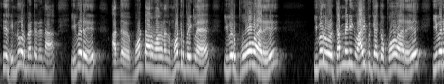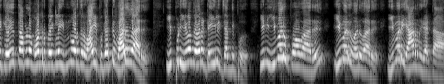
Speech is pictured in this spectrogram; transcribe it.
இதில் இன்னொரு மேட்டர் என்னன்னா இவர் அந்த மோட்டார் வாகன மோட்டர் பைக்கில் இவர் போவார் இவர் ஒரு கம்பெனிக்கு வாய்ப்பு கேட்க போவார். இவருக்கு எதிர்த்தாப்புல மோட்டர் பைக்கில் இன்னொருத்தர் வாய்ப்பு கேட்டு வருவார். இப்படி இவங்க வேற டெய்லி சந்திப்பு. இனி இவர் போவார் இவர் வருவார். இவர் யாருன்னு கேட்டால்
